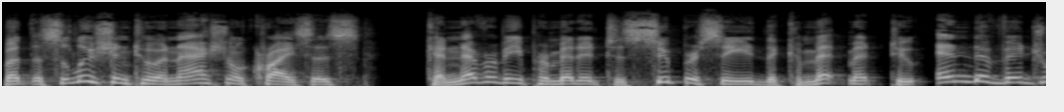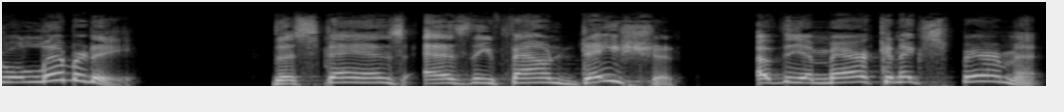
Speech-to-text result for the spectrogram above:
But the solution to a national crisis can never be permitted to supersede the commitment to individual liberty that stands as the foundation of the American experiment.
